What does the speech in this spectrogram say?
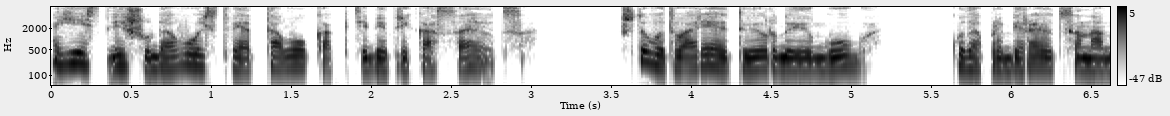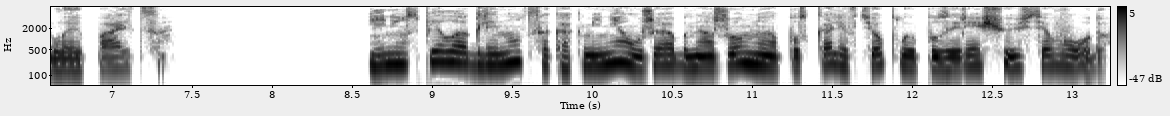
а есть лишь удовольствие от того, как к тебе прикасаются, что вытворяют твердые губы, куда пробираются наглые пальцы. Я не успела оглянуться, как меня уже обнаженную опускали в теплую пузырящуюся воду.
